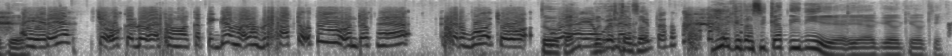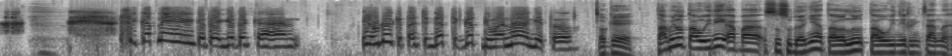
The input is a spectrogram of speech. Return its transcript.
Oke. Akhirnya cowok kedua sama ketiga malah bersatu tuh untuk nge serbu cowok Tuh gua kan, yang bener benar kan gitu. Ayo kita sikat ini ya, ya oke oke oke. Sikat nih kata gitu kan. Ya udah kita cegat-cegat di mana gitu. Oke, tapi lu tahu ini apa sesudahnya atau lu tahu ini rencana?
